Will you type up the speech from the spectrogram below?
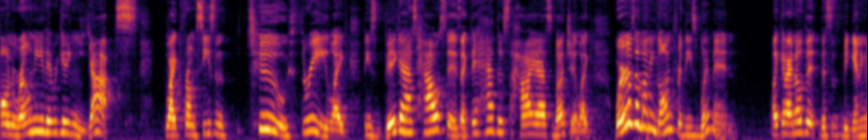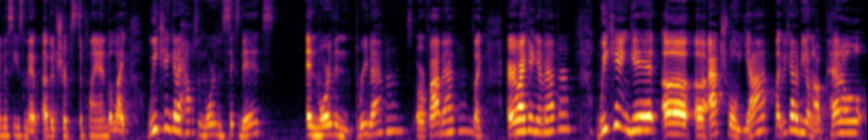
on RHONY, they were getting yachts, like from season two, three, like these big ass houses. Like, they had this high ass budget. Like, where is the money going for these women? Like, and I know that this is the beginning of the season. They have other trips to plan, but like, we can't get a house with more than six beds and more than three bathrooms or five bathrooms. Like, everybody can't get a bathroom. We can't get a, a actual yacht. Like, we got to be on a pedal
